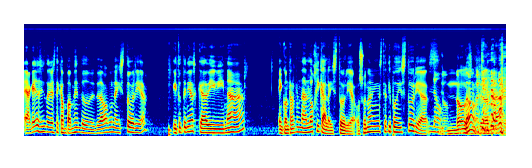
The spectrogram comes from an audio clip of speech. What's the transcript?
Eh, aquellas historias de campamento donde te daban una historia y tú tenías que adivinar, encontrar una lógica a la historia. ¿Os suenan este tipo de historias? No. No, No. sinceramente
